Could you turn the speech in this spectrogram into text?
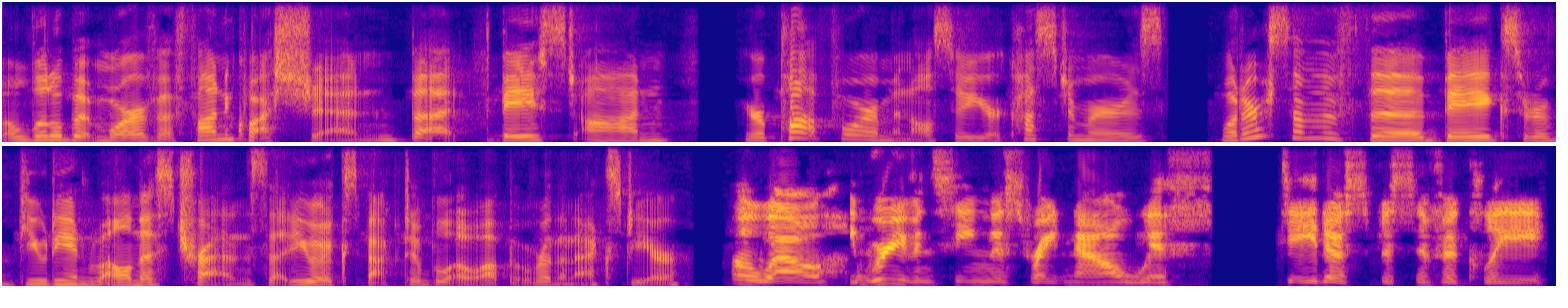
A little bit more of a fun question, but based on your platform and also your customers, what are some of the big sort of beauty and wellness trends that you expect to blow up over the next year? Oh, wow. We're even seeing this right now with data specifically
